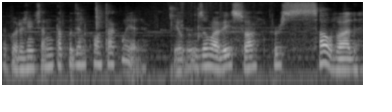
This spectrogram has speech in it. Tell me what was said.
Agora a gente já não está podendo contar com ele. Eu uso uma vez só por salvada.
